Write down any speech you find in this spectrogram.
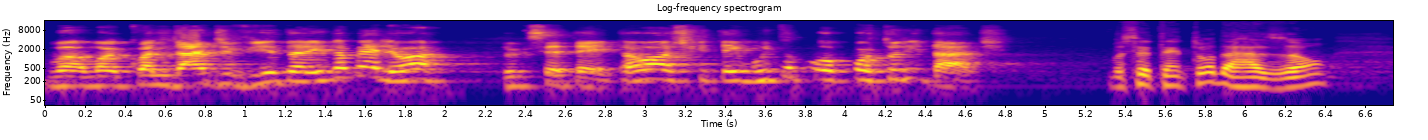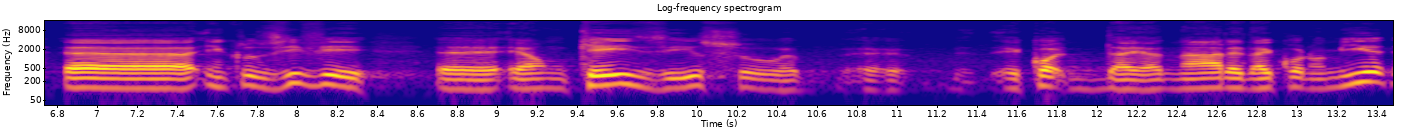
uma, uma, qualidade de vida ainda melhor do que você tem. Então, acho que tem muita oportunidade. Você tem toda a razão. É, inclusive, é, é, um case isso. É, na área da economia,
